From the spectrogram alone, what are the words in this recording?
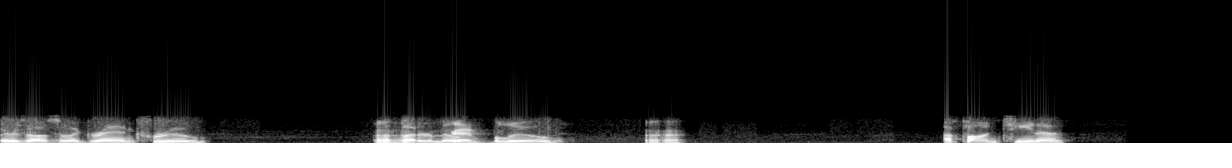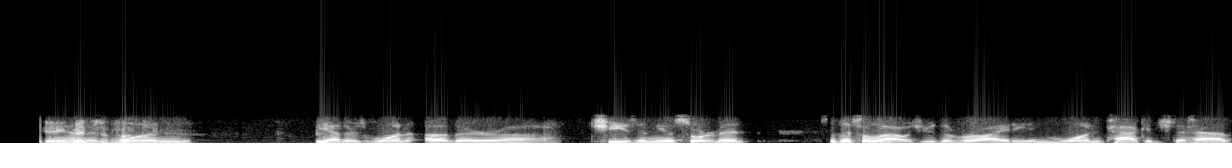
There's also a Grand Cru, uh-huh. a Buttermilk Grand... Blue, uh-huh. a Fontina. Yeah, you mentioned there's one. Yeah, there's one other uh, cheese in the assortment. So this uh-huh. allows you the variety in one package to have,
